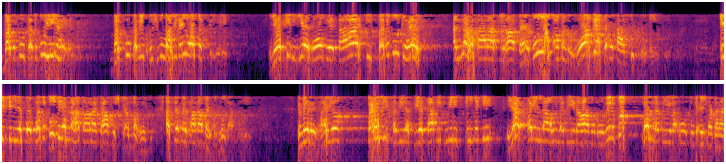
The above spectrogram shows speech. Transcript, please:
بدبو بدبو ہی ہے۔ بدبو کبھی خوشبو والی نہیں ہو سکتی۔ ہے لیکن یہ روزے دار کی بدبو جو ہے، اللہ تعالیٰ کی راہ محبوب امن روزے سے متعلق ہو گئی۔ اس لیے وہ بدبو بھی اللہ تعالیٰ کا اس کے اندر ہوگی اچھے میں زیادہ محبوب ہو جاتی ہے تو میرے بھائیوں، پہلی فضیلت یہ ثابت ہوئی اس علم کی یس اللہ الدی رام ندی روت العلم کرا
